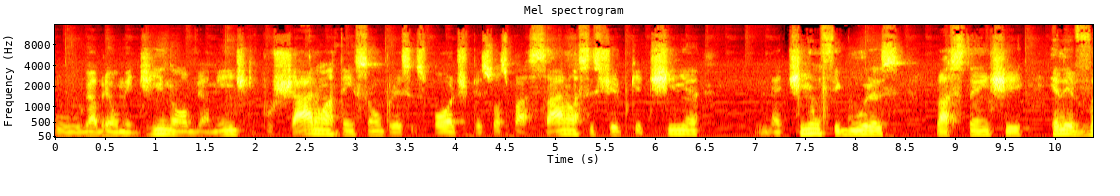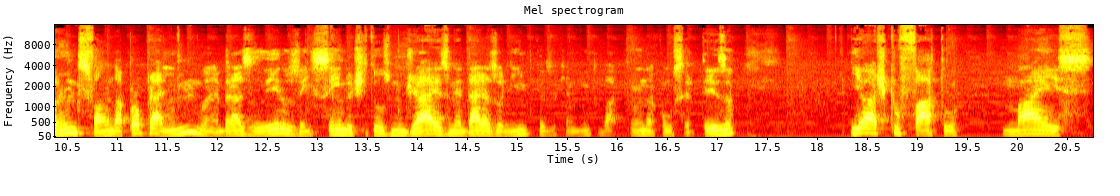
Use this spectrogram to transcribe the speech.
o Gabriel Medina, obviamente, que puxaram a atenção para esse esporte, pessoas passaram a assistir porque tinha, né, tinham figuras bastante relevantes falando da própria língua, né, brasileiros vencendo títulos mundiais, medalhas olímpicas, o que é muito bacana, com certeza. E eu acho que o fato mais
